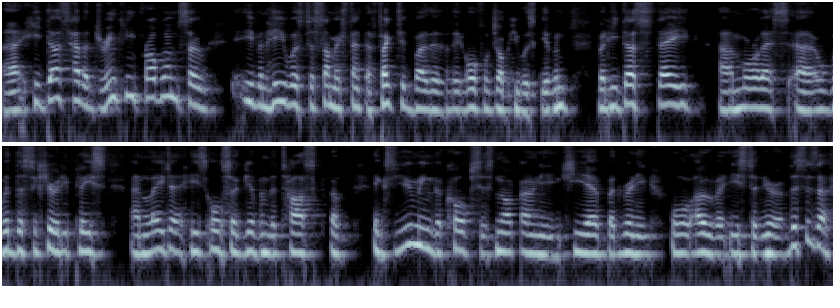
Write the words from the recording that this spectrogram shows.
uh, he does have a drinking problem, so even he was to some extent affected by the, the awful job he was given. But he does stay uh, more or less uh, with the security police. And later, he's also given the task of exhuming the corpses not only in Kiev but really all over Eastern Europe. This is a,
